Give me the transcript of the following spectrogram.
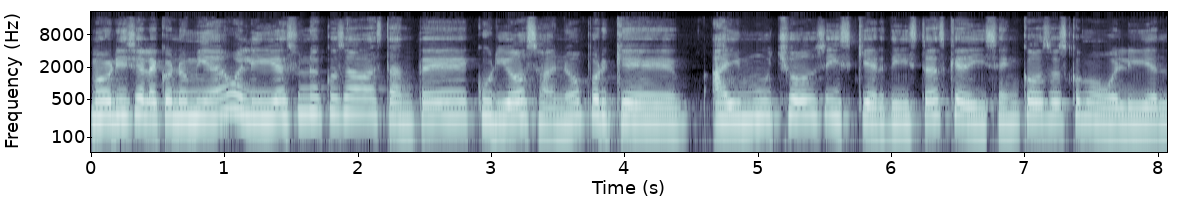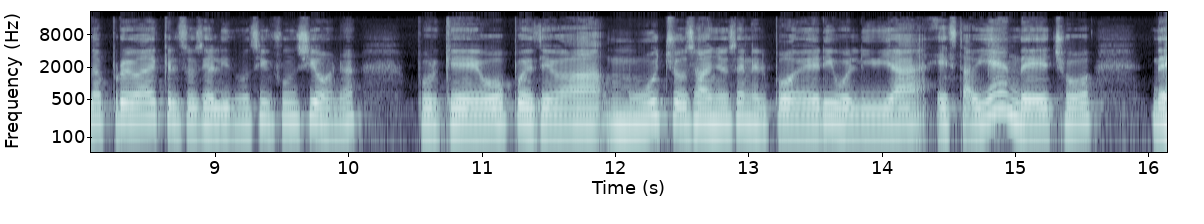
Mauricio, la economía de Bolivia es una cosa bastante curiosa, ¿no? Porque hay muchos izquierdistas que dicen cosas como Bolivia es la prueba de que el socialismo sí funciona, porque Evo pues lleva muchos años en el poder y Bolivia está bien. De hecho, de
